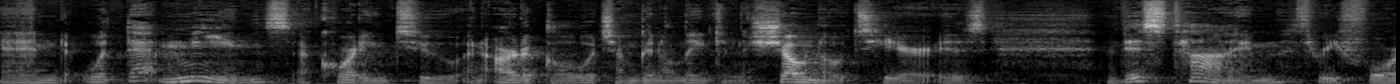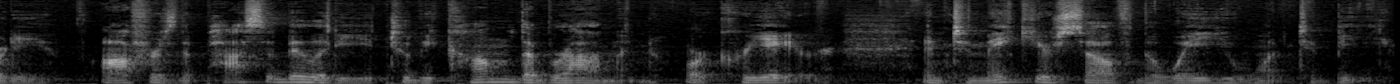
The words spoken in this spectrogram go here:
And what that means, according to an article which I'm going to link in the show notes here, is this time, 340, offers the possibility to become the Brahman or creator and to make yourself the way you want to be.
